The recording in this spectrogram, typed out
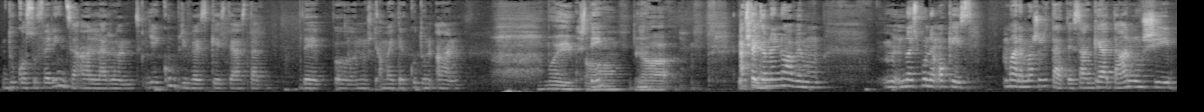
duc o suferință an la rând. Ei cum privesc chestia asta de, uh, nu știu, a mai trecut un an? Măi, Știi? Uh, da. Asta e că noi nu avem... Noi spunem, ok, mare majoritate, s-a încheiat anul și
